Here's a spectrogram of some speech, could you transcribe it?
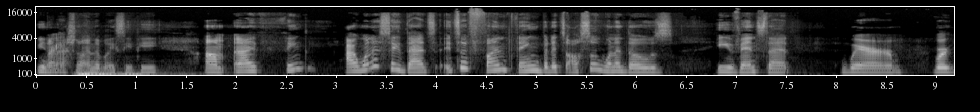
you know, right. national NAACP. Um and I think I want to say that's it's a fun thing, but it's also one of those events that where we're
